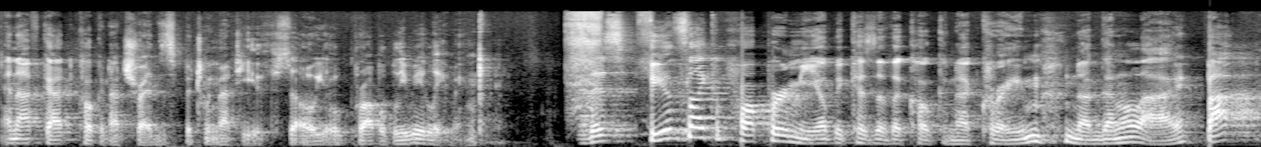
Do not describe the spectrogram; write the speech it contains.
And I've got coconut shreds between my teeth, so you'll probably be leaving. This feels like a proper meal because of the coconut cream, not gonna lie. But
